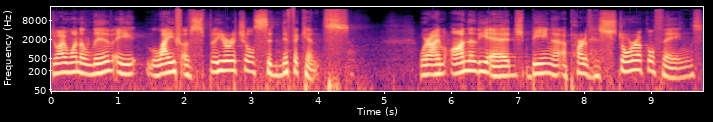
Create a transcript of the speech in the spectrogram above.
do I want to live a life of spiritual significance where I'm on the edge, being a, a, part of historical things,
